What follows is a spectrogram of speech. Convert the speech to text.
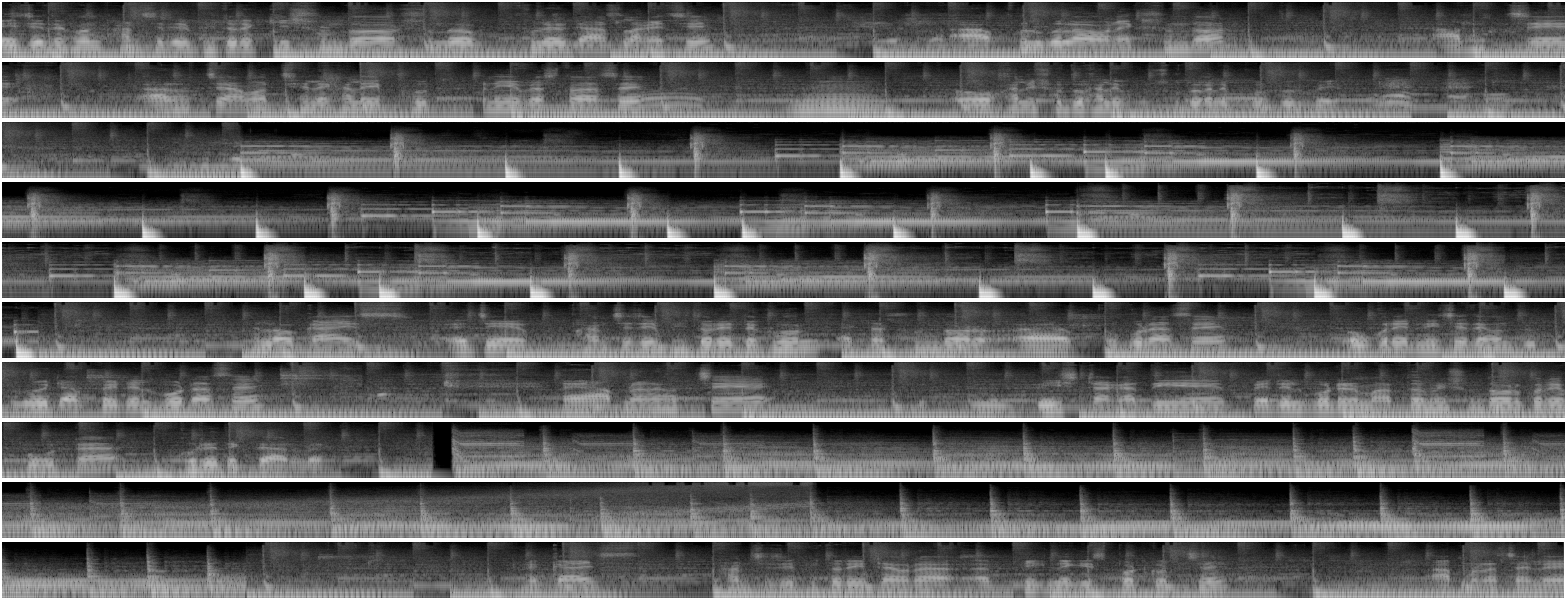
এই যে দেখুন ফান্সিটির ভিতরে কি সুন্দর সুন্দর ফুলের গাছ লাগাইছে। আর ফুলগুলো অনেক সুন্দর। আর হচ্ছে আর হচ্ছে আমার ছেলে খালি ফুল নিয়ে ব্যস্ত আছে। হুম, ও খালি শুধু খালি শুধু খালি ফুল তুলবে। গাইস এই যে ফ্রান্সিসের ভিতরে দেখুন, একটা সুন্দর পুকুর আছে। পুকুরের নিচে দেখুন দুইটা পেডেল বোট আছে। হ্যাঁ আপনারা হচ্ছে বিশ টাকা দিয়ে পেডেল বোর্ডের মাধ্যমে সুন্দর করে পুকুরটা ঘুরে দেখতে পারবেন। গাইস ফ্রান্সিসের ভিতরে এটা ওরা পিকনিক স্পট করছে। আপনারা চাইলে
